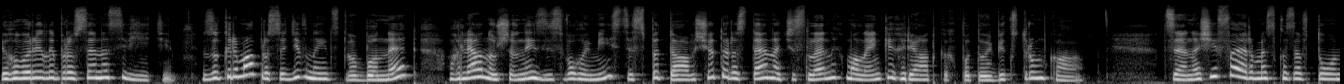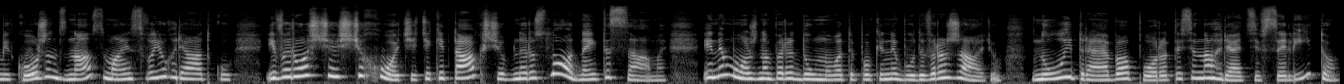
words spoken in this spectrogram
і говорили про все на світі, зокрема про садівництво, бо Нет, глянувши вниз зі свого місця, спитав, що то росте на численних маленьких грядках по той бік струмка. Це наші ферми, сказав Томі. Кожен з нас має свою грядку і вирощує, що хоче, тільки так, щоб не росло одне й те саме, і не можна передумувати, поки не буде врожаю. Ну і треба поратися на грядці все літо.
